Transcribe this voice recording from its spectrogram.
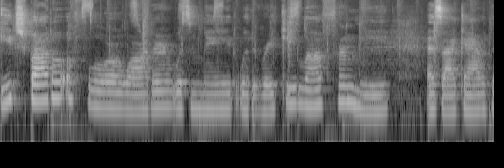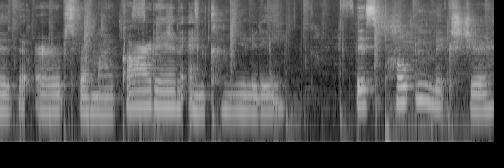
Each bottle of Flora water was made with Reiki love for me as I gathered the herbs from my garden and community. This potent mixture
